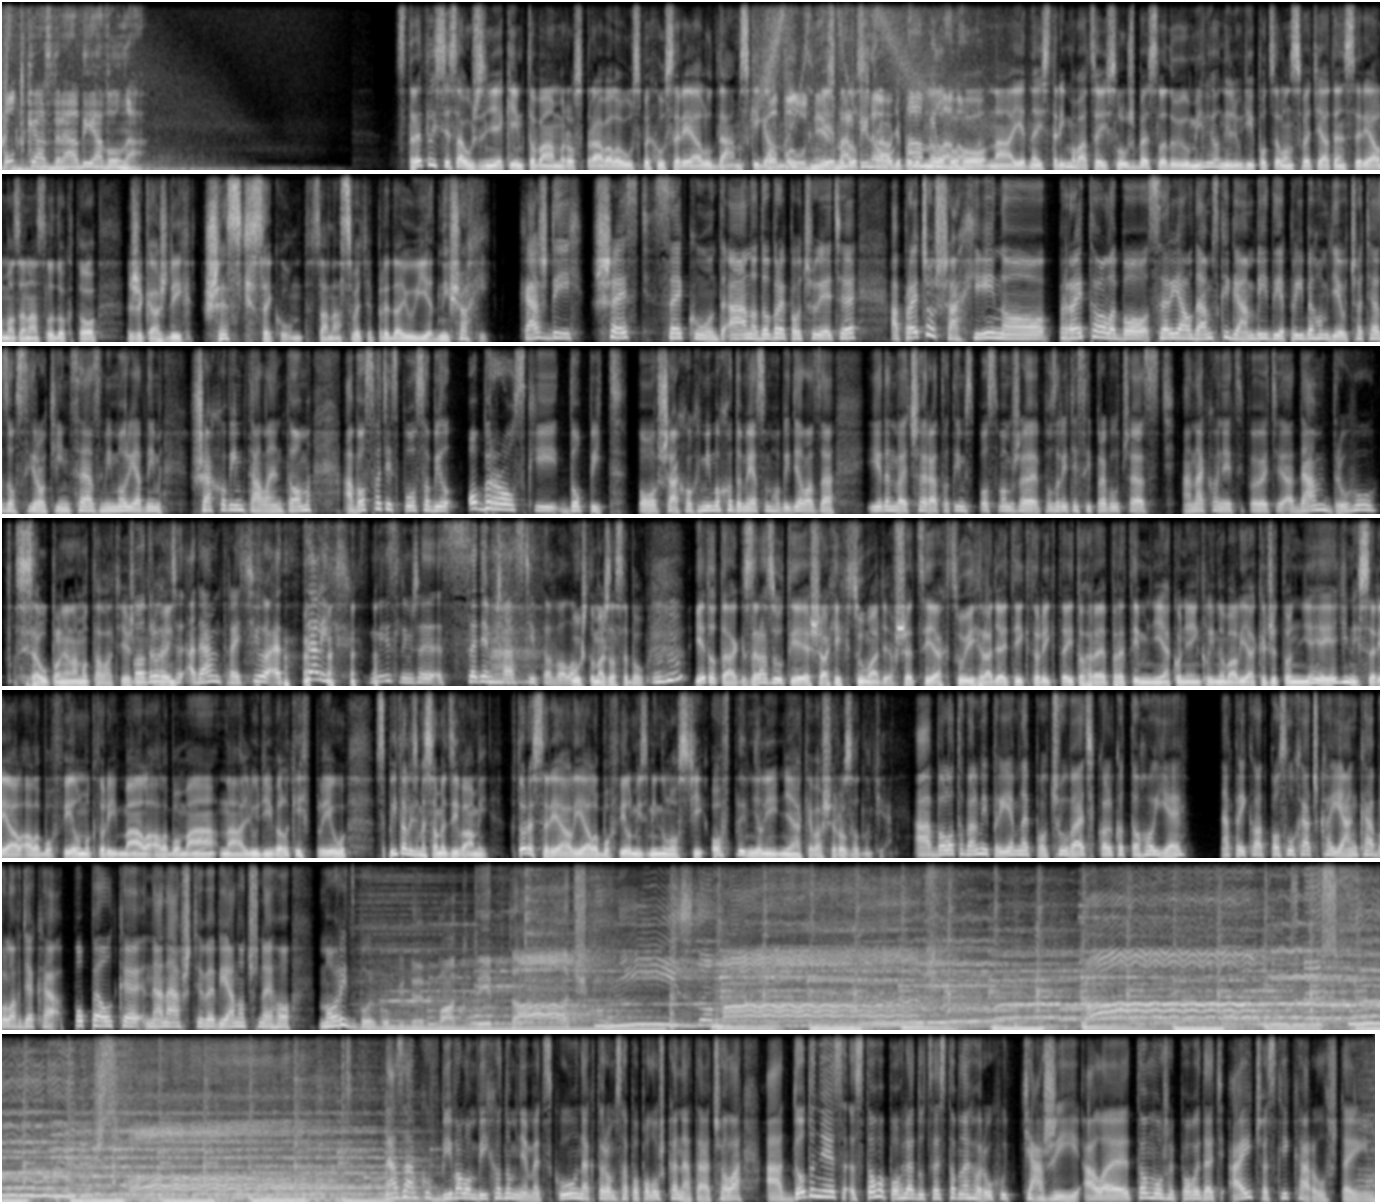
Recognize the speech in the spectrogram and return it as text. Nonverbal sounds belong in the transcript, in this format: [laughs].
Podcast Rádia Vlna. Stretli ste sa už s niekým, kto vám rozprával o úspechu seriálu Dámsky gambit? Popoludne Je to dosť pravdepodobné, lebo ho na jednej streamovacej službe sledujú milióny ľudí po celom svete a ten seriál má za následok to, že každých 6 sekúnd sa na svete predajú jedny šachy. Každých 6 sekúnd, áno, dobre počujete. A prečo šachy? No preto, lebo seriál Dámsky gambit je príbehom dievčaťa zo sirotinca s mimoriadným šachovým talentom a vo svete spôsobil obrovský dopyt po šachoch. Mimochodom, ja som ho videla za jeden večer a to tým spôsobom, že pozrite si prvú časť a nakoniec si poviete a dám druhú, Si sa úplne namotala tiež po na to, hej? a dám tretiu a celých, [laughs] myslím, že 7 častí to bolo. Už to máš za sebou. Mhm. Je to tak, zrazu tie šachy chcú mať všetci a chcú ich hrať aj tí, ktorí k tejto hre predtým nejako neinklinovali a keďže to nie je jediný seriál alebo film, ktorý mal alebo má na ľudí veľký vplyv, spýtali sme sa medzi vami, ktoré seriály alebo filmy z minulosti ovplyvnili nejaké vaše rozhodnutie. A bolo to veľmi príjemné počúvať, koľko toho je. Napríklad poslucháčka Janka bola vďaka Popelke na návšteve Vianočného Moritzburgu. Kde pak ty ptáčku hnízdo máš? Na zámku v bývalom východnom Nemecku, na ktorom sa Popoluška natáčala a dodnes z toho pohľadu cestovného ruchu ťaží, ale to môže povedať aj český Karlštejn.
